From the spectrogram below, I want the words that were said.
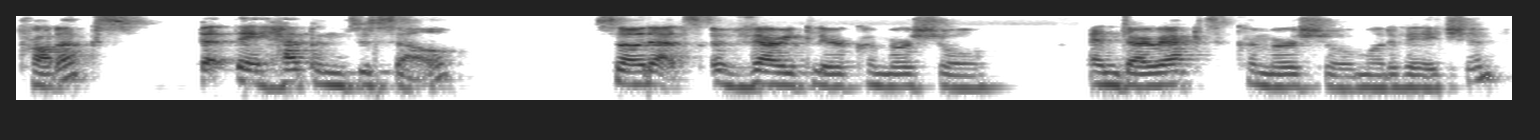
products that they happen to sell. So that's a very clear commercial and direct commercial motivation.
